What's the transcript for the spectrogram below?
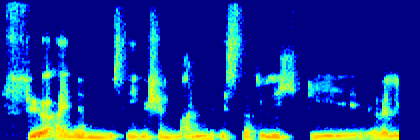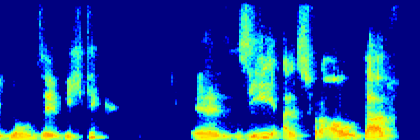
für einen muslimischen Mann ist natürlich die Religion sehr wichtig. Sie als Frau darf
